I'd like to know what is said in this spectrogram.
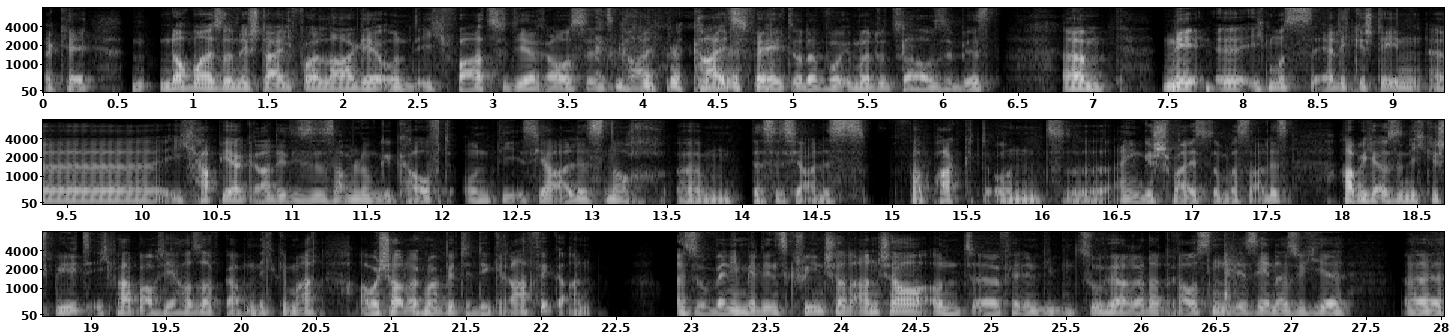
Okay, N- nochmal so eine Steilvorlage und ich fahre zu dir raus ins Karl Karlsfeld oder wo immer du zu Hause bist. Ähm, nee, äh, ich muss ehrlich gestehen, äh, ich habe ja gerade diese Sammlung gekauft und die ist ja alles noch, ähm, das ist ja alles verpackt und äh, eingeschweißt und was alles. Habe ich also nicht gespielt. Ich habe auch die Hausaufgaben nicht gemacht. Aber schaut euch mal bitte die Grafik an. Also wenn ich mir den Screenshot anschaue und äh, für den lieben Zuhörer da draußen, wir sehen also hier äh,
